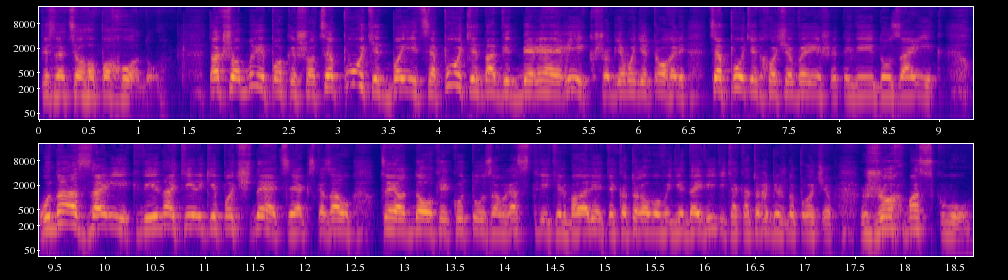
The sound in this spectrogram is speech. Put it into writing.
після цього походу. Так що ми поки що, це Путін боїться, Путін нам відміряє рік, щоб його не трогали. Це Путін хоче вирішити війну за рік. У нас за рік війна тільки почнеться, як сказав цей одноокий Кутузов, розтлитель малолетний, которого ви ненавидите, а который, між прочим, жох Москву.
